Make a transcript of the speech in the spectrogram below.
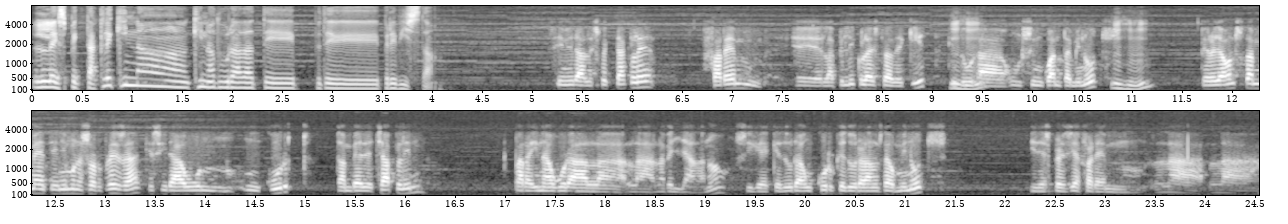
L'espectacle quina, quina durada té, té prevista? Sí, mira, l'espectacle farem eh, la pel·lícula esta de Kit, que Mhm. dura uns 50 minuts, Uh -huh. però llavors també tenim una sorpresa, que serà un, un curt, també de Chaplin, per inaugurar la, la, la vetllada, no? O sigui, que dura un curt que durarà uns 10 minuts i després ja farem la, la,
